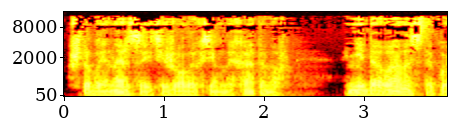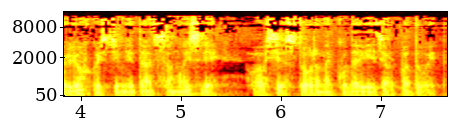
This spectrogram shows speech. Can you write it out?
чтобы инерция тяжелых земных атомов не давала с такой легкостью метаться мысли во все стороны, куда ветер подует.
